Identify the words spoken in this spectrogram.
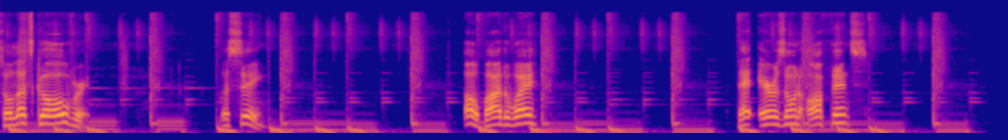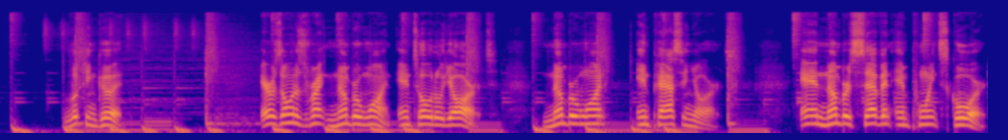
So let's go over it. Let's see. Oh, by the way, that Arizona offense looking good. Arizona's ranked number one in total yards, number one in passing yards, and number seven in points scored.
